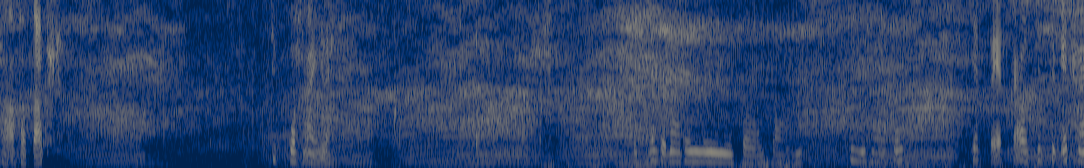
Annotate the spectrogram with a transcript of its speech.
สาวเขาตัดสิบกว่าไห่เลยตั้งแต่หน้าทั้งหนึ่งสองสามสี่ห้าหกเจ็ดแปดเก้าสิบสิบเอ็ดไห่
